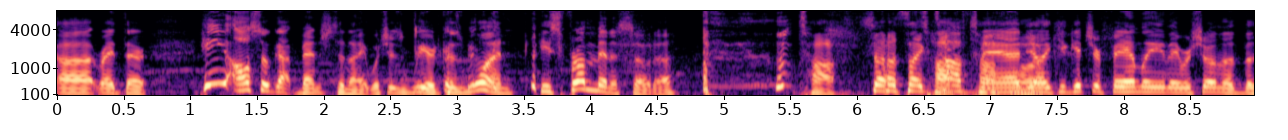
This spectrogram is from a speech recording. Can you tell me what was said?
uh, right there. He also got benched tonight, which is weird because one, he's from Minnesota, Tough. so it's like Tough, tough, tough man. look. You're like you get your family. They were showing the the,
